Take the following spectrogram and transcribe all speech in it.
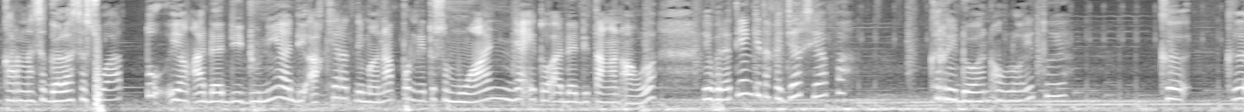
karena segala sesuatu yang ada di dunia di akhirat di mana pun itu semuanya itu ada di tangan Allah ya berarti yang kita kejar siapa? Keridoan Allah itu ya. Ke ke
